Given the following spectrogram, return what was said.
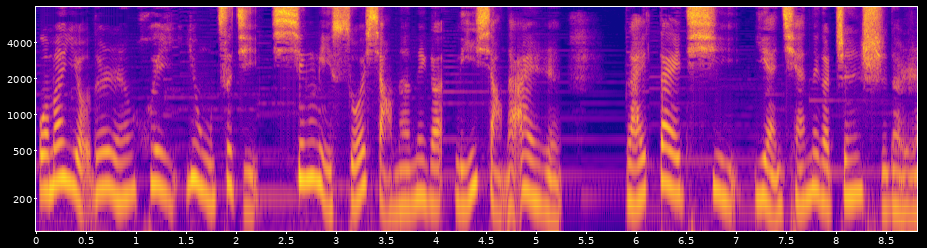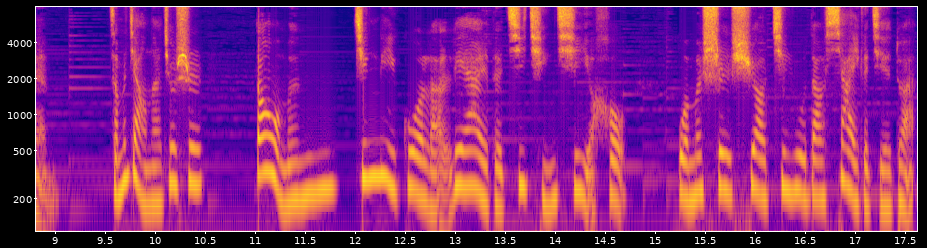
我们有的人会用自己心里所想的那个理想的爱人，来代替眼前那个真实的人。怎么讲呢？就是当我们经历过了恋爱的激情期以后，我们是需要进入到下一个阶段。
